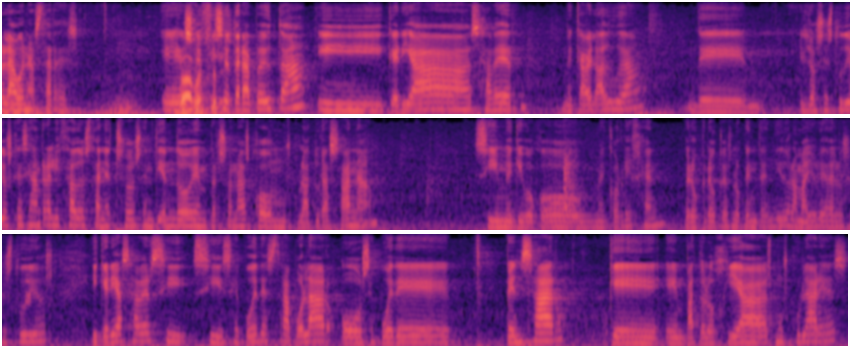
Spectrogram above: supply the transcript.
Hola, buenas tardes. Eh, soy fisioterapeuta y quería saber, me cabe la duda, de los estudios que se han realizado están hechos, entiendo, en personas con musculatura sana. Si me equivoco, me corrigen, pero creo que es lo que he entendido, la mayoría de los estudios. Y quería saber si, si se puede extrapolar o se puede pensar que en patologías musculares,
